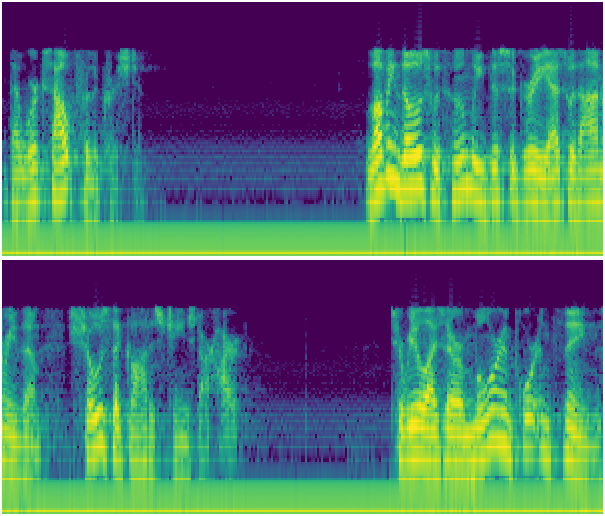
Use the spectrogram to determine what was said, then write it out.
But that works out for the Christian. Loving those with whom we disagree, as with honoring them, shows that God has changed our heart. To realize there are more important things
